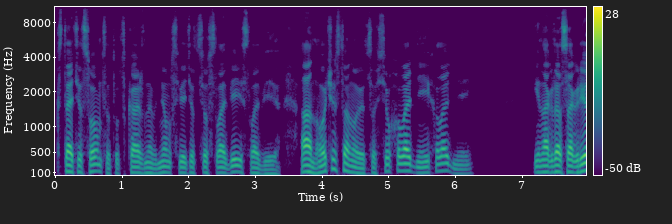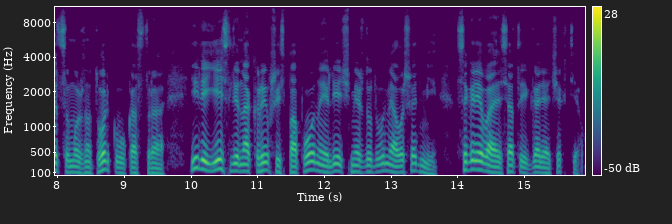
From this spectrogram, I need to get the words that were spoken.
Кстати, солнце тут с каждым днем светит все слабее и слабее, а ночью становится все холоднее и холоднее. Иногда согреться можно только у костра, или если, накрывшись попоной, лечь между двумя лошадьми, согреваясь от их горячих тел.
